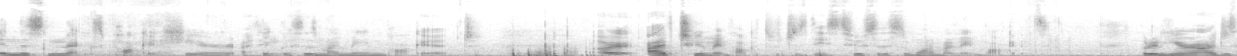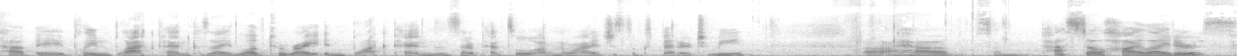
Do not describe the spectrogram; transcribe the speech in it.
in this next pocket here, I think this is my main pocket. I have two main pockets, which is these two, so this is one of my main pockets. But in here, I just have a plain black pen because I love to write in black pens instead of pencil. I don't know why, it just looks better to me. Uh, I have some pastel highlighters.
